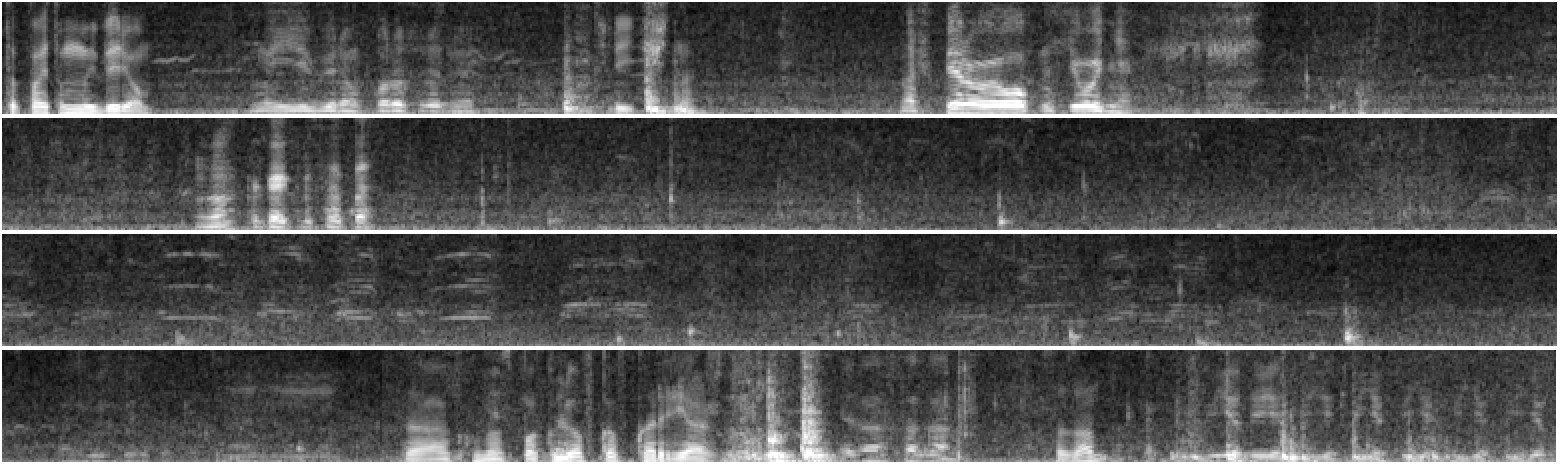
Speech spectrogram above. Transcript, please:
Да поэтому мы берем. Мы ее берем, хороший размер. Отлично. Наш первый улов на сегодня. А, какая красота. Так, у нас поклевка в коряжнике. Это сазан. Сазан? Так, ведет, ведет, ведет, ведет, ведет, ведет, ведет.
